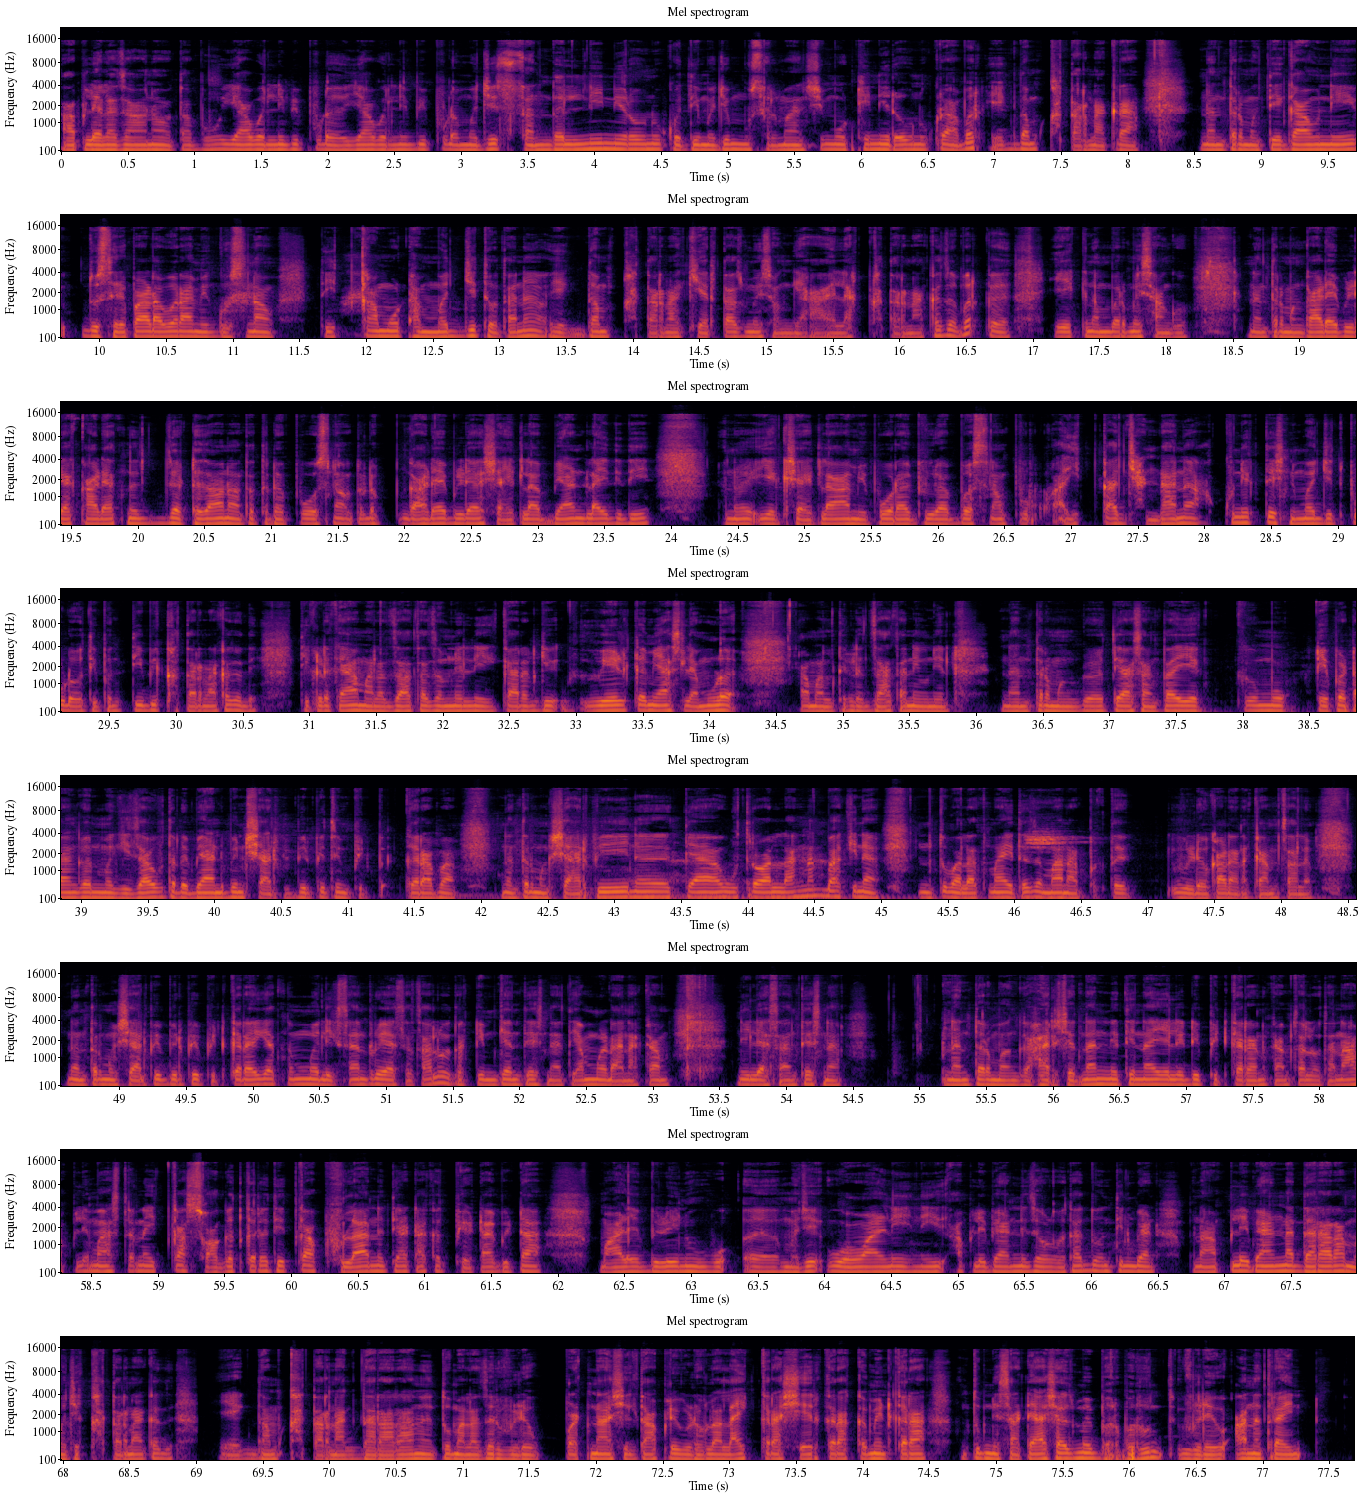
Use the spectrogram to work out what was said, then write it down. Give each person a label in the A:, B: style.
A: आपल्याला जाणं होता भाऊ यावलनी बी पुढं यावलनी बी पुढं. म्हणजे संदलनी मिरवणूक होती. म्हणजे मुसलमानची मोठी मिरवणूक राहा बरं. एकदम खतरनाक राहा. नंतर मग ते गावनी दुसरे पाडावर आम्ही घुसणाव. तर इतका मोठा मस्जिद होता ना. एकदम खतरनाक. खेरताच मी सांगे आयला खतरनाकच बरं का. एक नंबर मी सांगू. नंतर मग गाड्या बिड्या काड्यातनं जठ जाऊन होता तर पोचणं होतं गाड्या बिड्या शाईटला बँड लाई दिली आणि एक साईडला आम्ही पोरा पिवरा बसना पुरा इतका झंडा ना आखून एक तेच मस्जिद पुढं होती पण ती बी खतरनाकच होती. तिकडं काय आम्हाला जाता जमलेलं नाही कारण की वेळ कमी असल्यामुळं आम्हाला तिकडे जाता नाही येईल नंतर मग त्या सांगता एक मोठे पटांगण मग जाऊ तर बँड बिंड शार्पी बिरपी तुम्ही फिट करा बा. नंतर मग शार्पीनं त्या उतरवायला लागणार बाकी ना तुम्हाला माहीतच माना फक्त व्हिडिओ काढायला काम चाललं. नंतर मग शार्पी बिरपी फिट करायला घेत मलिक सान रुयाचं चालू होतं. टीमक्यान तेच ना त्या मडाना काम. निल्यासान तेच ना. नंतर मग हर्षदांनी ते ना एल ई डी फिट करायला काम चालू होतं. आणि आपले मास्तरनं इतका स्वागत करत इतका फुलानं त्या टाकत फेटा बिटा माळे बिळीन वो म्हणजे ओवाळणी नि आपले बँडने जवळ होतात दोन तीन बँड पण आपले बँडना दरारा म्हणजे खतरनाकच एकदम खतरनाक दरारानं तुम्हाला जर व्हिडिओ पटना असेल तर आपल्या व्हिडिओला लाईक करा शेअर करा कमेंट करा. तुमच्यासाठी अशाच मी भरभरून व्हिडिओ आणत राहीन.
